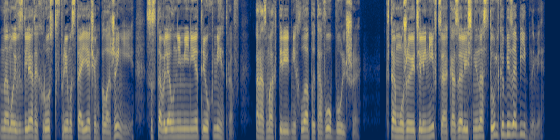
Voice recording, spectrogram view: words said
На мой взгляд, их рост в прямостоячем положении составлял не менее трех метров, а размах передних лап и того больше. К тому же эти ленивцы оказались не настолько безобидными.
